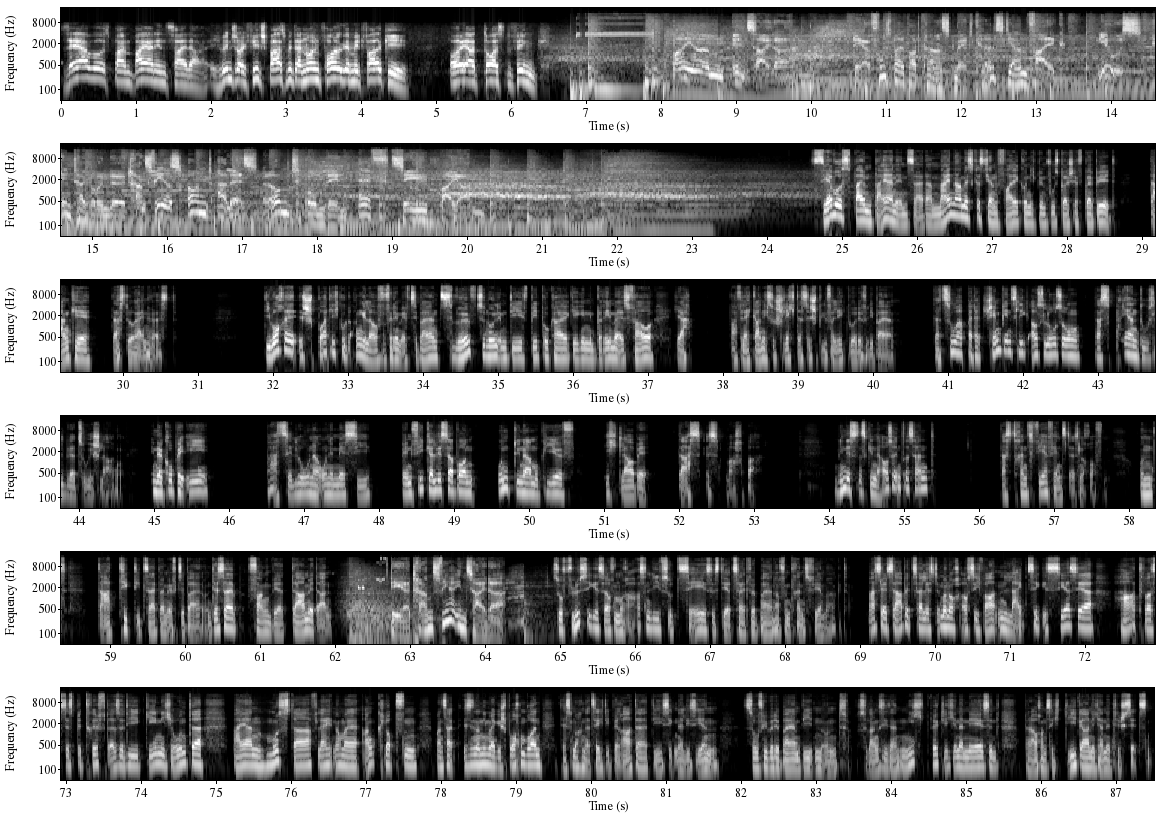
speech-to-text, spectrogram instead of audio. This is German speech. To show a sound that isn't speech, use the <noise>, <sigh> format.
Servus beim Bayern Insider. Ich wünsche euch viel Spaß mit der neuen Folge mit Falki. Euer Thorsten Fink. Bayern Insider. Der Fußballpodcast mit Christian Falk. News, Hintergründe, Transfers und alles rund um den FC Bayern. Servus beim Bayern Insider. Mein Name ist Christian Falk und ich bin Fußballchef bei Bild. Danke, dass du reinhörst. Die Woche ist sportlich gut angelaufen für den FC Bayern. 12 zu 0 im DFB-Pokal gegen den Bremer SV. Ja, war vielleicht gar nicht so schlecht, dass das Spiel verlegt wurde für die Bayern. Dazu hat bei der Champions League-Auslosung das Bayern-Dusel wieder zugeschlagen. In der Gruppe E Barcelona ohne Messi, Benfica Lissabon und Dynamo Kiew. Ich glaube, das ist machbar. Mindestens genauso interessant, das Transferfenster ist noch offen. Und da tickt die Zeit beim FC Bayern. Und deshalb fangen wir damit an. Der Transfer Insider. So flüssig es auf dem Rasen lief, so zäh ist es derzeit für Bayern auf dem Transfermarkt. Marcel Sabitzer lässt immer noch auf sich warten. Leipzig ist sehr, sehr hart, was das betrifft. Also die gehen nicht runter. Bayern muss da vielleicht nochmal anklopfen. Man sagt, es ist noch nicht mal gesprochen worden. Das machen tatsächlich die Berater, die signalisieren, so viel würde Bayern bieten. Und solange sie dann nicht wirklich in der Nähe sind, brauchen sich die gar nicht an den Tisch setzen.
